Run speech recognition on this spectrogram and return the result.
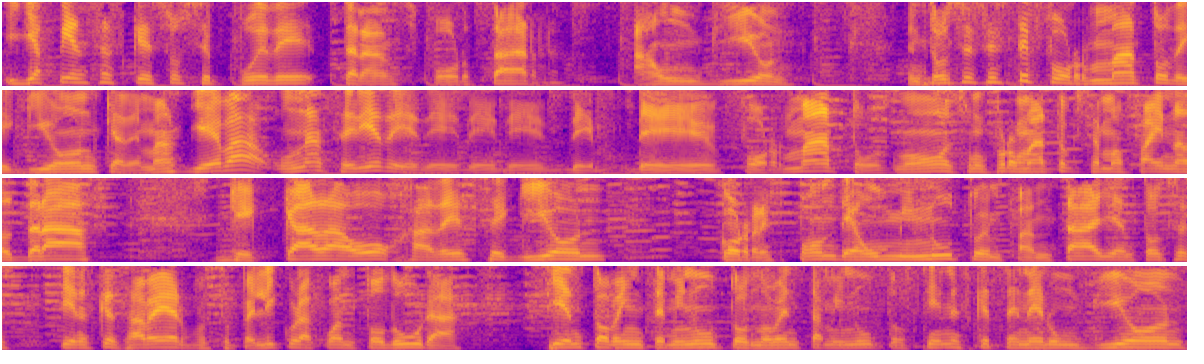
y ya piensas que eso se puede transportar a un guion. Entonces este formato de guion que además lleva una serie de, de- de- de- formatos, ¿no? Es un formato que se llama Final Draft, que cada hoja de ese guion corresponde a un minuto en pantalla, entonces tienes que saber, pues tu película cuánto dura, 120 minutos, 90 minutos, tienes que tener un guion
